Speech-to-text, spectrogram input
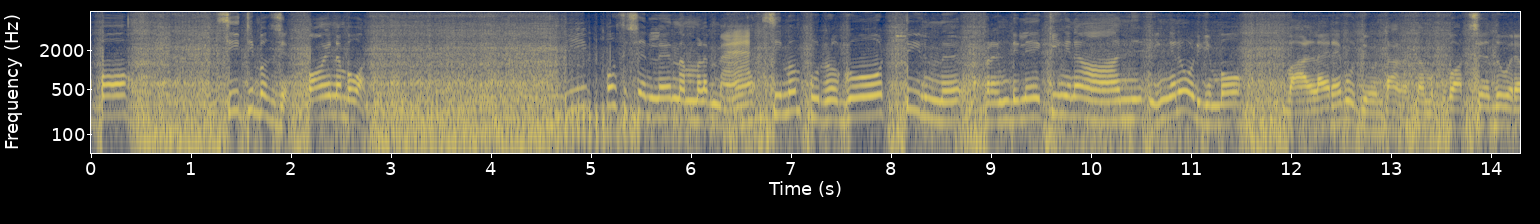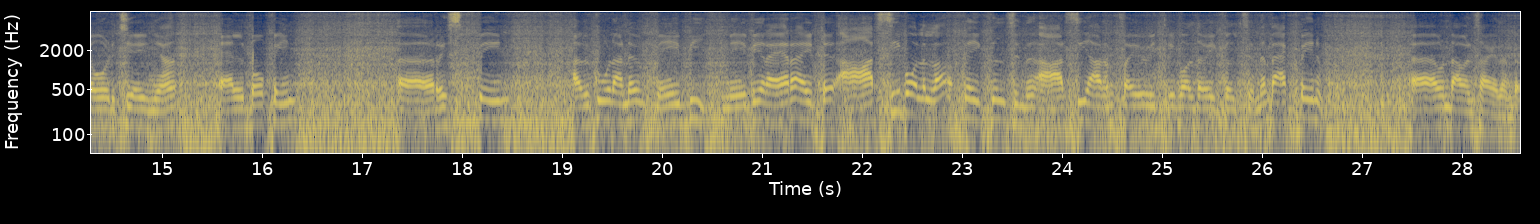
അപ്പോൾ seating position point number one പൊസിഷനിൽ നമ്മൾ മാക്സിമം പുറകോട്ടിരുന്ന് ഫ്രണ്ടിലേക്ക് ഇങ്ങനെ ആഞ്ഞ് ഇങ്ങനെ ഓടിക്കുമ്പോൾ വളരെ ബുദ്ധിമുട്ടാണ്. നമുക്ക് കുറച്ച് ദൂരം ഓടിച്ചു കഴിഞ്ഞാൽ എൽബോ പെയിൻ റിസ്റ്റ് പെയിൻ അത് കൂടാണ്ട് മേ ബി മേ ബി റയറായിട്ട് ആർ സി പോലുള്ള വെഹിക്കിൾസിന് R C R M five V three പോലത്തെ വെഹിക്കിൾസിന് ബാക്ക് പെയിനും ഉണ്ടാവാൻ സാധ്യതയുണ്ട്.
